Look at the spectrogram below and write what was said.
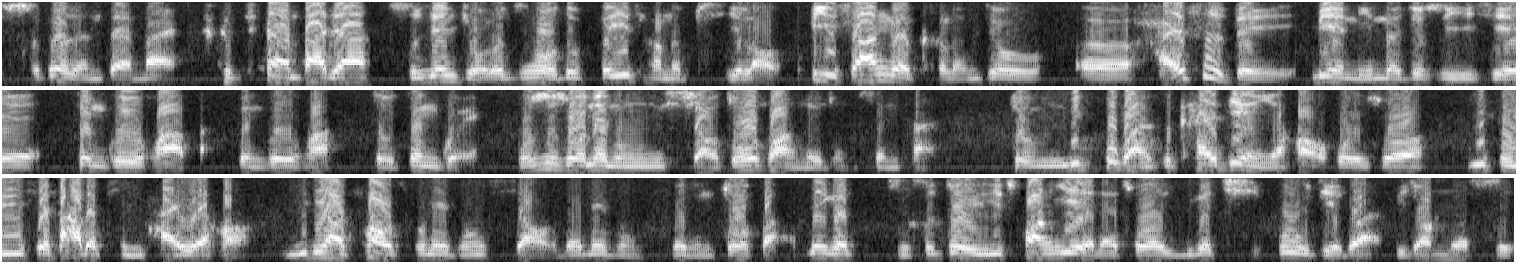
十个人在卖，这样大家时间久了之后都非常的疲劳。第三个可能就呃还是得面临的就是一些正规化吧，正规化走正轨，不是说那种小作坊那种生产。就你不管是开店也好，或者说依附于一些大的品牌也好，一定要跳出那种小的那种那种做法，那个只是对于创业来说一个起步阶段比较合适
